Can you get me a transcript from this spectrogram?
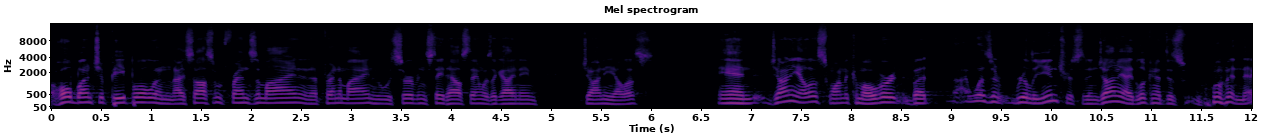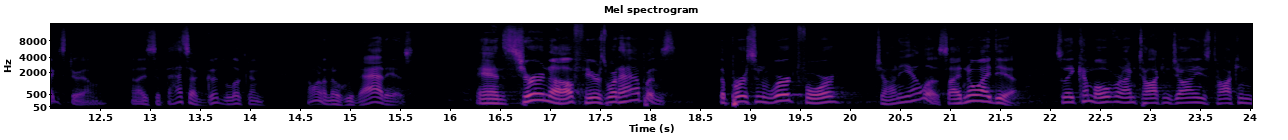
a whole bunch of people, and I saw some friends of mine, and a friend of mine who was serving State House then was a guy named Johnny Ellis. And Johnny Ellis wanted to come over, but wasn't really interested in Johnny. I was looking at this woman next to him, and I said, That's a good looking, I want to know who that is. And sure enough, here's what happens the person worked for Johnny Ellis. I had no idea. So they come over, and I'm talking. Johnny's talking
